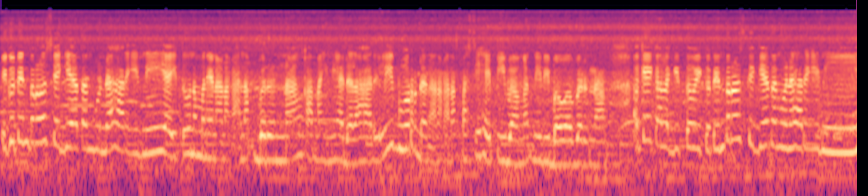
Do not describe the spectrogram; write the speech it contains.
ikutin terus kegiatan bunda hari ini yaitu nemenin anak-anak berenang karena ini adalah hari libur dan anak-anak pasti happy banget nih di bawah berenang. Oke kalau gitu ikutin terus kegiatan bunda hari ini.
